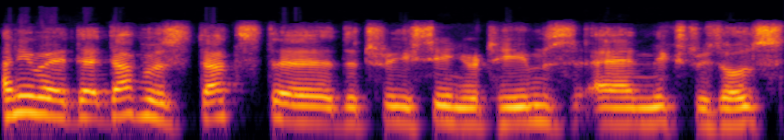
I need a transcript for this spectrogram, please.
Anyway, that, that was that's the the three senior teams and mixed results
